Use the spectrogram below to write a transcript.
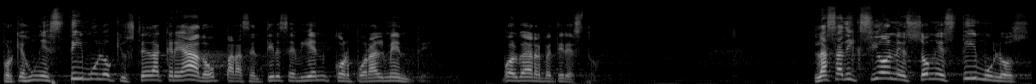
porque es un estímulo que usted ha creado para sentirse bien corporalmente. Vuelve a repetir esto. Las adicciones son estímulos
